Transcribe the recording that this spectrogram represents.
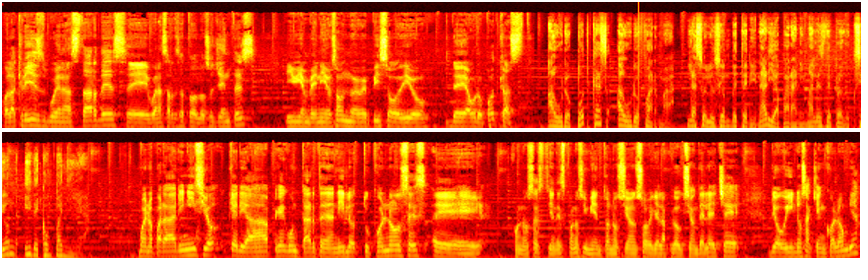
Hola Cris, buenas tardes, eh, buenas tardes a todos los oyentes y bienvenidos a un nuevo episodio de Auropodcast. Auropodcast Aurofarma, la solución veterinaria para animales de producción y de compañía. Bueno, para dar inicio, quería preguntarte, Danilo, ¿tú conoces, eh, conoces, tienes conocimiento, noción sobre la producción de leche de ovinos aquí en Colombia?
